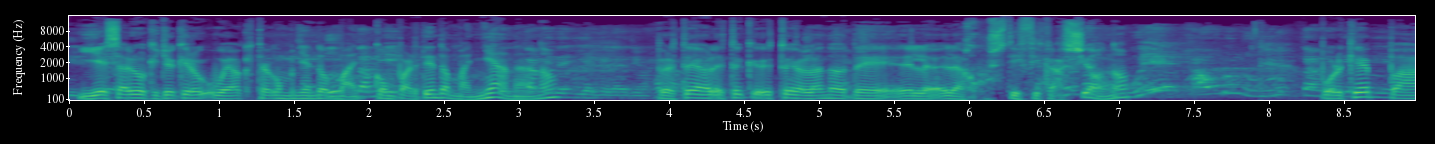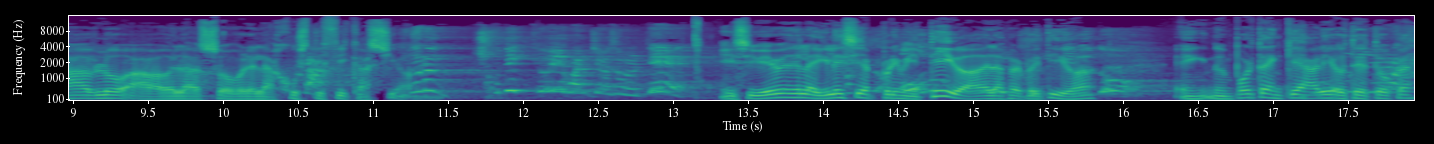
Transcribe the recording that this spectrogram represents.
Y es algo que yo quiero, voy a estar compartiendo, mañana. ¿no? Pero estoy, hablando de, la, de la justificación. ¿no? ¿Por qué Pablo habla sobre la justificación? Y si vives de la iglesia primitiva, de la perspectiva, no importa en qué área usted toca,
